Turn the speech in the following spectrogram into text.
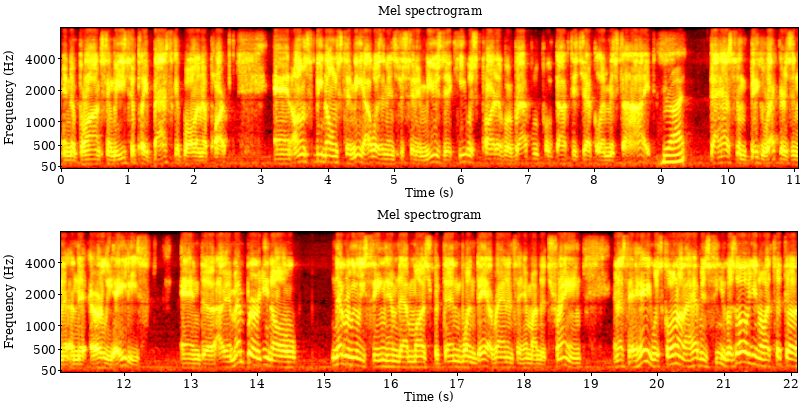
in the Bronx, and we used to play basketball in the park. And unbeknownst to me, I wasn't interested in music. He was part of a rap group called Dr. Jekyll and Mr. Hyde Right. that has some big records in the, in the early 80s. And uh, I remember, you know, never really seen him that much. But then one day I ran into him on the train and I said, Hey, what's going on? I haven't seen you. He goes, Oh, you know, I took a,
